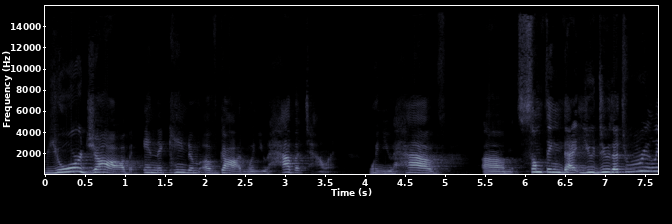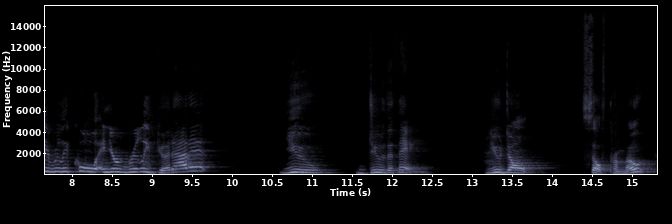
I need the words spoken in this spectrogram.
your job in the kingdom of God, when you have a talent, when you have um, something that you do that's really, really cool and you're really good at it, you do the thing. You don't self promote,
